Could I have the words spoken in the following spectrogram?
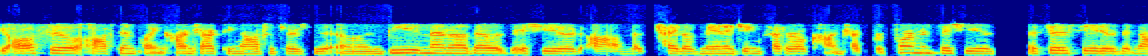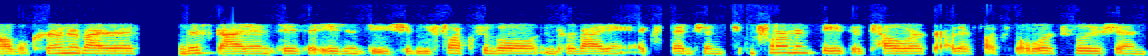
We also often point contracting officers to the OMB memo that was issued um, that's titled Managing Federal Contract Performance Issues associated with the novel coronavirus. This guidance states that agencies should be flexible in providing extensions to performance dates if telework or other flexible work solutions,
